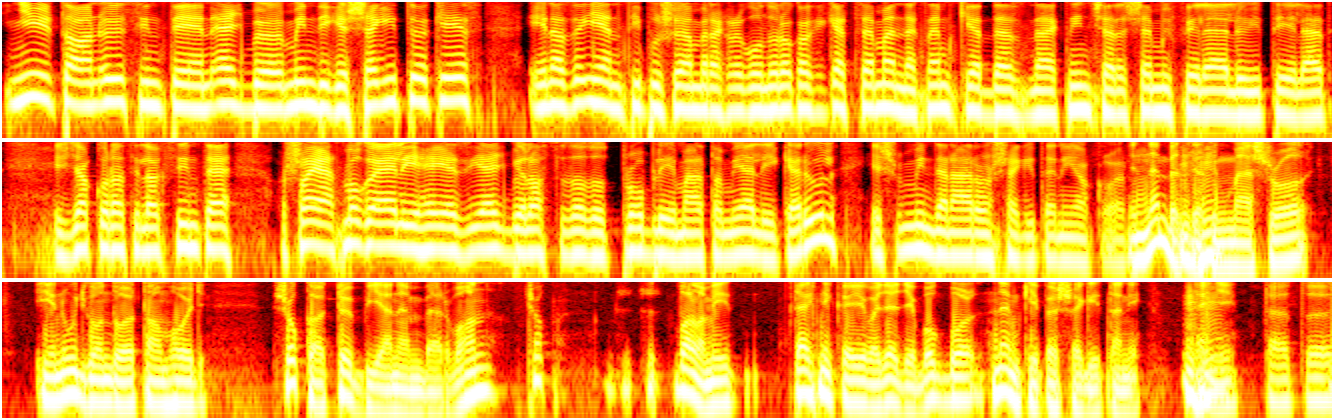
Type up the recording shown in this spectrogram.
nyíltan, őszintén, egyből mindig és segítőkész, én az ilyen típusú emberekre gondolok, akik egyszer mennek, nem kérdeznek, nincs erre semmiféle előítélet, és gyakorlatilag szinte a saját maga elé helyezi egyből azt az adott problémát, ami elé kerül, és minden áron segíteni akar. nem beszéltünk uh-huh. másról. Én úgy gondoltam, hogy sokkal több ilyen ember van, csak valami technikai vagy egyéb okból nem képes segíteni. Uh-huh. Ennyi. Tehát ö,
